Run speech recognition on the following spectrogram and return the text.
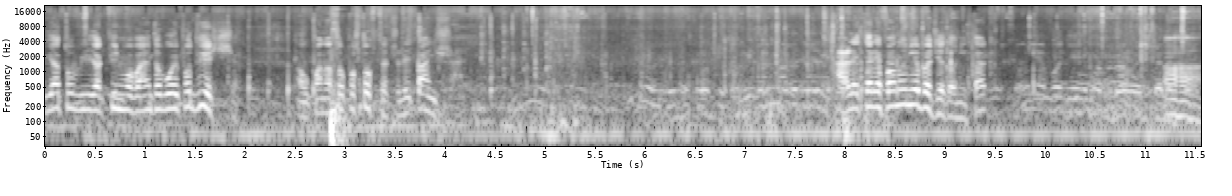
ja tu jak filmowałem to były po 200. A u pana są po stówce, czyli tańsze. Ale telefonu nie będzie do nich, tak? Aha.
